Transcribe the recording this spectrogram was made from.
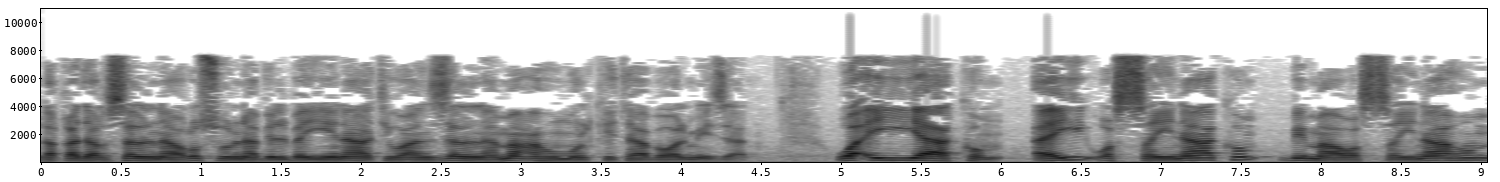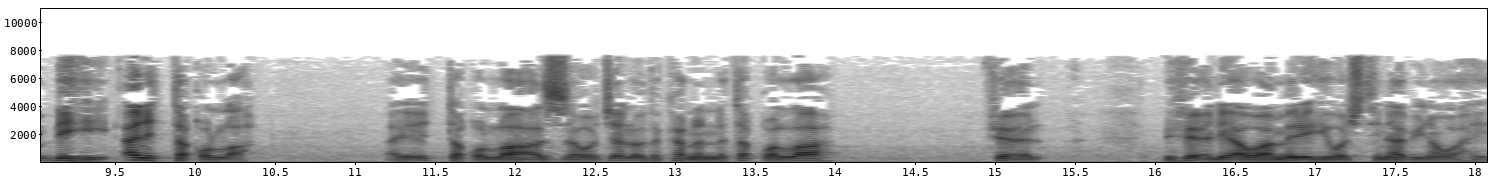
لقد أرسلنا رسلنا بالبينات وأنزلنا معهم الكتاب والميزان وإياكم أي وصيناكم بما وصيناهم به أن اتقوا الله. أي اتقوا الله عز وجل وذكرنا أن تقوى الله فعل بفعل أوامره واجتناب نواهيه.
